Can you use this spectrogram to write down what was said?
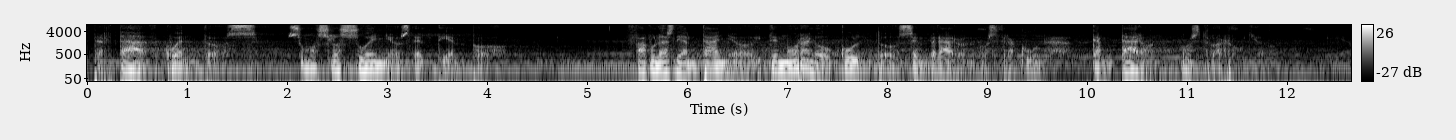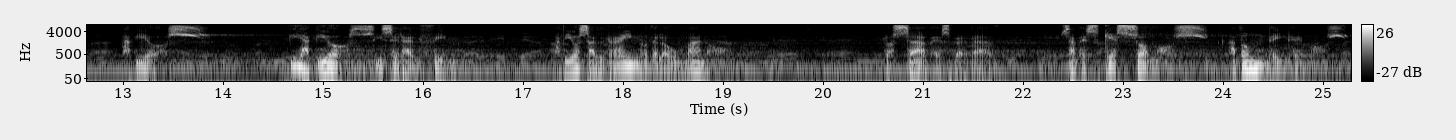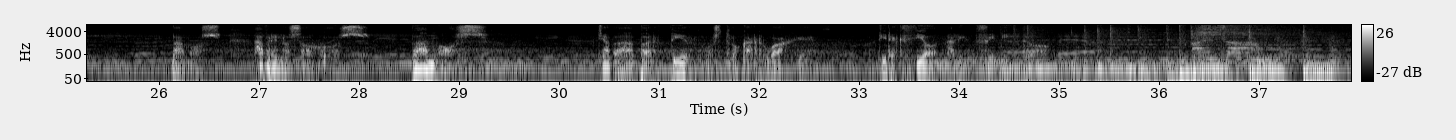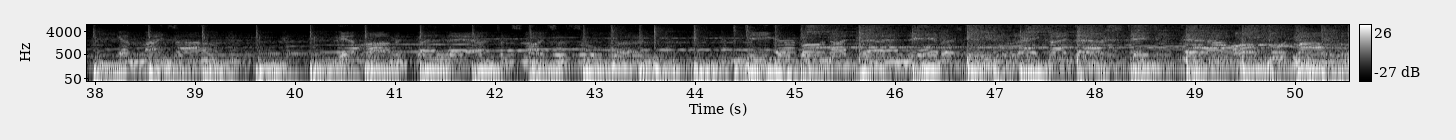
Despertad, cuentos, somos los sueños del tiempo. Fábulas de antaño y temor a lo oculto sembraron nuestra cuna, cantaron nuestro arrullo. Adiós, di adiós y será el fin. Adiós al reino de lo humano. Lo sabes, ¿verdad? Sabes qué somos, a dónde iremos. Vamos, abre los ojos. Vamos. Ya va a partir nuestro carruaje, dirección al infinito. Gewohnheit vernebelt, die erstickt, der Hochmut macht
